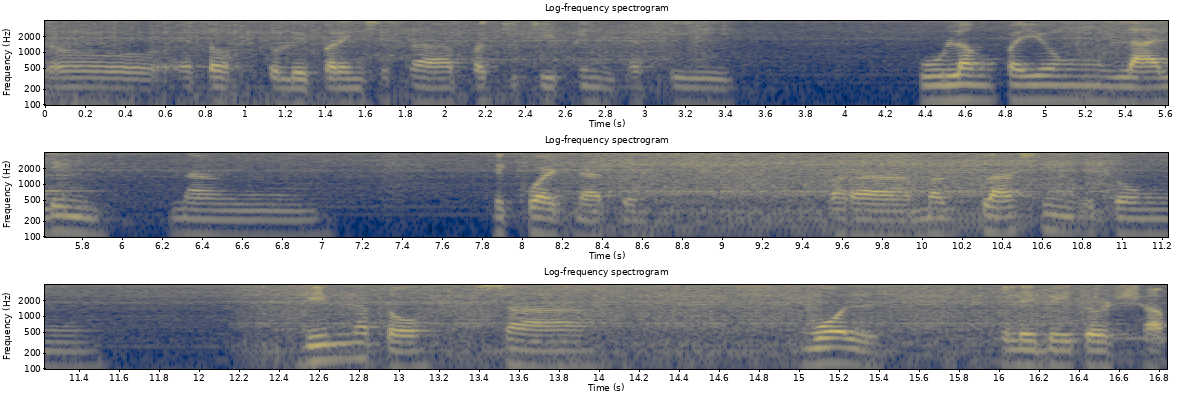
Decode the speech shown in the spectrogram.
So, ito, tuloy pa rin siya sa pag-chipping kasi kulang pa yung lalim ng required natin para mag-flashing itong beam na to sa wall elevator shop.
